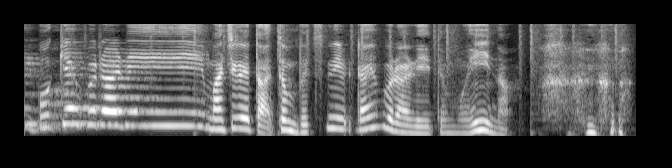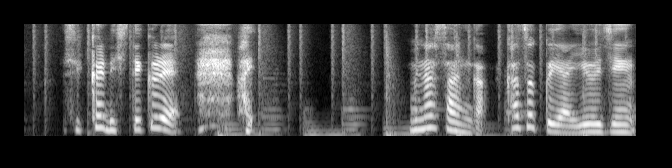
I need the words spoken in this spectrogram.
りボキャブラリー間違えた。でも別にライブラリーでもいいな。しっかりしてくれ。はい。皆さんが家族や友人、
